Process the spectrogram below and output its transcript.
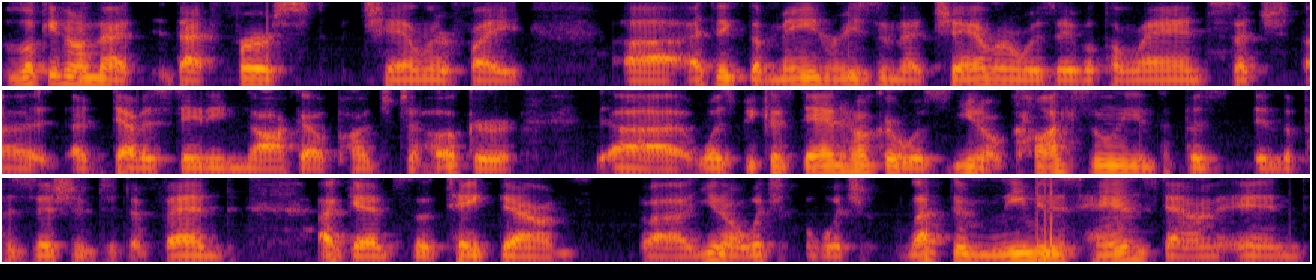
looking on that that first Chandler fight. Uh, I think the main reason that Chandler was able to land such a, a devastating knockout punch to Hooker uh, was because Dan Hooker was, you know, constantly in the pos- in the position to defend against the takedown uh, you know, which which left him leaving his hands down. And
